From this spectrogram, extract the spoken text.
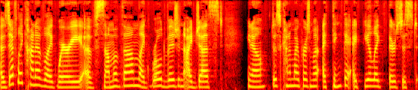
I was definitely kind of like wary of some of them, like World Vision. I just, you know, just kind of my personal, I think that I feel like there's just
